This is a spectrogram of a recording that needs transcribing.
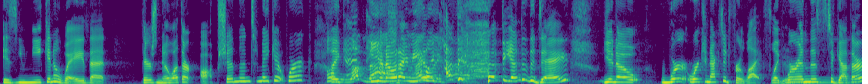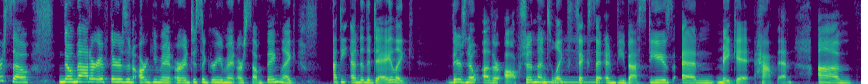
is unique in a way that there's no other option than to make it work. Oh, like love you know what I mean? I like like at, the, at the end of the day, you know, we're we're connected for life. Like we're in this together. So no matter if there's an argument or a disagreement or something, like at the end of the day, like there's no other option than to like fix it and be besties and make it happen. Um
